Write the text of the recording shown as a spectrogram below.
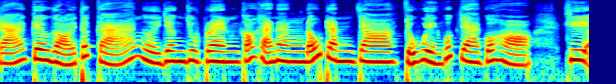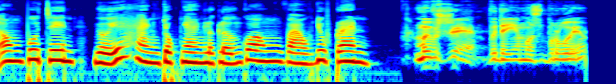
đã kêu gọi tất cả người dân Ukraine có khả năng đấu tranh cho chủ quyền quốc gia của họ khi ông Putin gửi hàng chục ngàn lực lượng của ông vào Ukraine. Ми вже видаємо зброю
